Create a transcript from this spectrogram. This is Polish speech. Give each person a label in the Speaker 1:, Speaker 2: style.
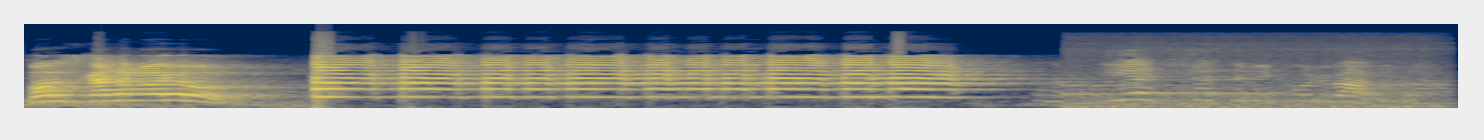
Speaker 1: Polska do boju!
Speaker 2: Jedźcie z tymi kurwami!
